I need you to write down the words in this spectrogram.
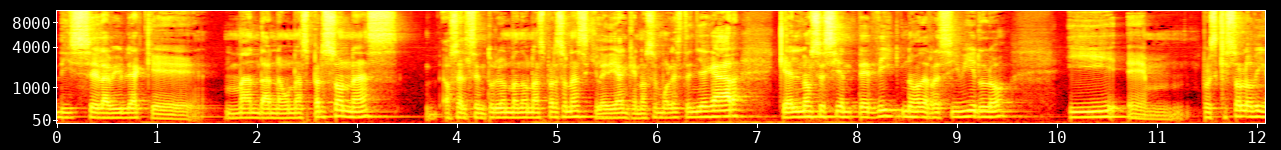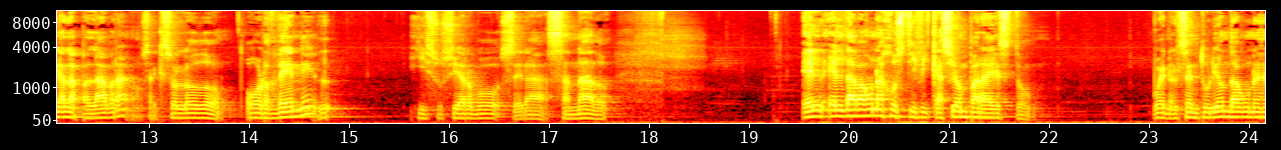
dice la Biblia que mandan a unas personas, o sea, el centurión manda a unas personas que le digan que no se molesten llegar, que él no se siente digno de recibirlo y em, pues que solo diga la palabra, o sea, que solo ordene y su siervo será sanado. Él, él daba una justificación para esto. Bueno, el centurión daba una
